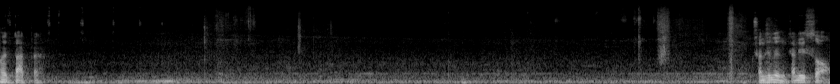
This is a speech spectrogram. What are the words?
ค่อยๆตัดนะ ชั้นที่หนึ่งชั้นที่สอง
